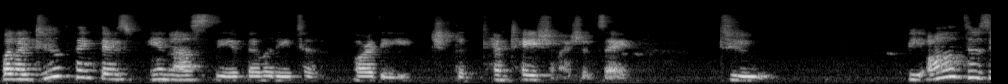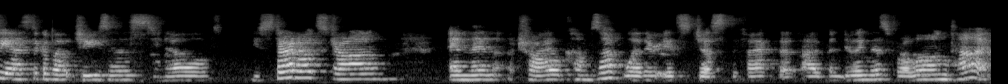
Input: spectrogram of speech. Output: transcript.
But I do think there's in us the ability to, or the the temptation, I should say, to be all enthusiastic about Jesus. You know, you start out strong, and then a trial comes up, whether it's just the fact that I've been doing this for a long time,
